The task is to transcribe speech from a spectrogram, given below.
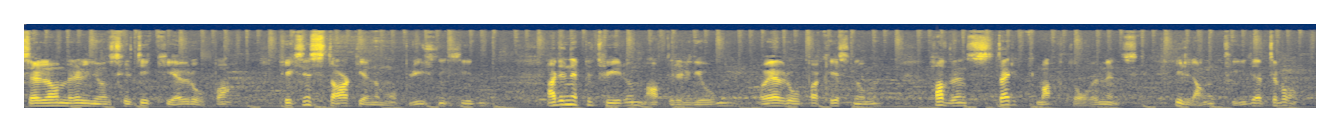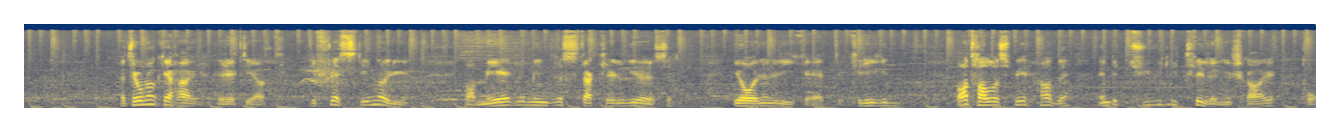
Selv om religionskritikk i Europa fikk sin start gjennom opplysningstiden, er det neppe tvil om at religionen, og i Europa kristendommen, hadde en sterk makt over mennesker i lang tid etterpå. Jeg tror nok jeg har rett i at de fleste i Norge var mer eller mindre sterkt religiøse i årene like etter krigen, og at Hallesby hadde en betydelig tilhengerskare på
